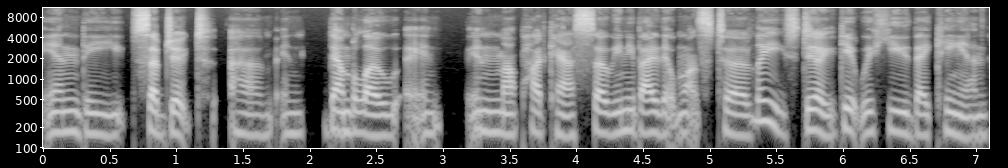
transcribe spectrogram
in the subject um, and down below in in my podcast. So anybody that wants to Please do. get with you, they can.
